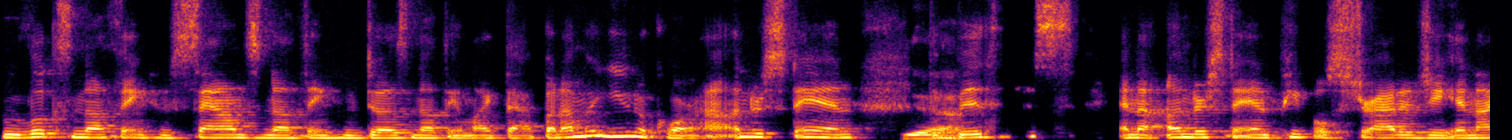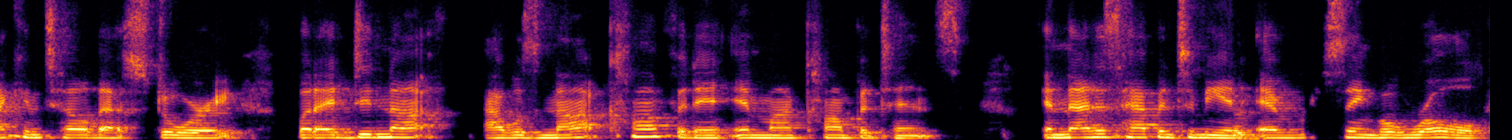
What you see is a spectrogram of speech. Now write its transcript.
who looks nothing, who sounds nothing, who does nothing like that. But I'm a unicorn. I understand yeah. the business and I understand people's strategy and I can tell that story. But I did not, I was not confident in my competence. And that has happened to me in every single role.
